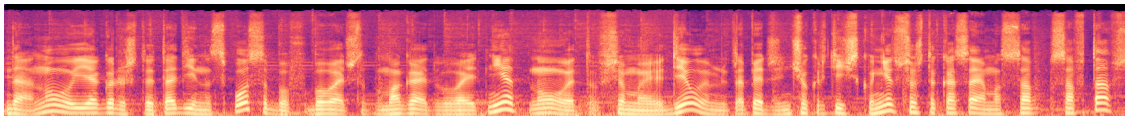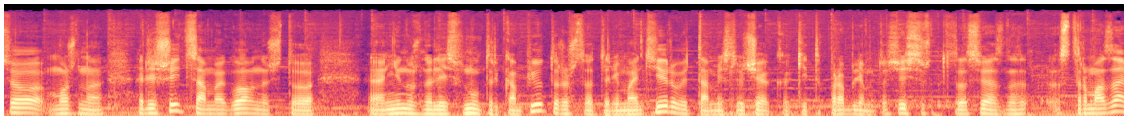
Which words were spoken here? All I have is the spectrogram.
Да, ну я говорю, что это один из способов. Бывает, что помогает, бывает нет. Ну, это все мы делаем. Опять же, ничего критического нет. Все, что касаемо соф- софта, все можно решить. Самое главное, что э, не нужно лезть внутрь компьютера, что-то ремонтировать, там, если у человека какие-то проблемы. То есть, если что-то связано с тормозами,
